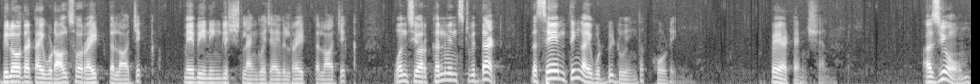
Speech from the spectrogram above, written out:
Below that, I would also write the logic. Maybe in English language, I will write the logic. Once you are convinced with that, the same thing I would be doing the coding. Pay attention. Assume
